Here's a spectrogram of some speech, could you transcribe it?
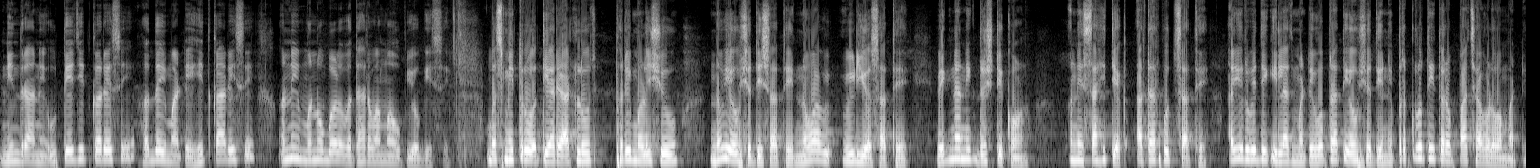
નિંદ્રાને ઉત્તેજિત કરે છે, હૃદય માટે હિતકારી છે અને મનોબળ વધારવામાં ઉપયોગી છે. બસ મિત્રો, અત્યારે આટલું જ. ફરી મળીશું નવી ઔષધિ સાથે, નવા વીડિયો સાથે, વૈજ્ઞાનિક દૃષ્ટિકોણ અને સાહિત્યક આધારભૂત સાથે, આયુર્વેદિક ઇલાજ માટે વપરાતી ઔષધિ અને પ્રકૃતિ તરફ પાછા વળવા માટે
